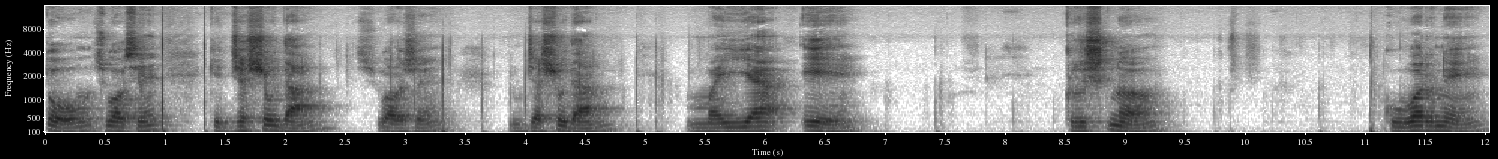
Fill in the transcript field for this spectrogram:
તો શું આવશે? કે જશોદા, શું આવશે? જશોદા મૈયા એ કૃષ્ણ કુંવરને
